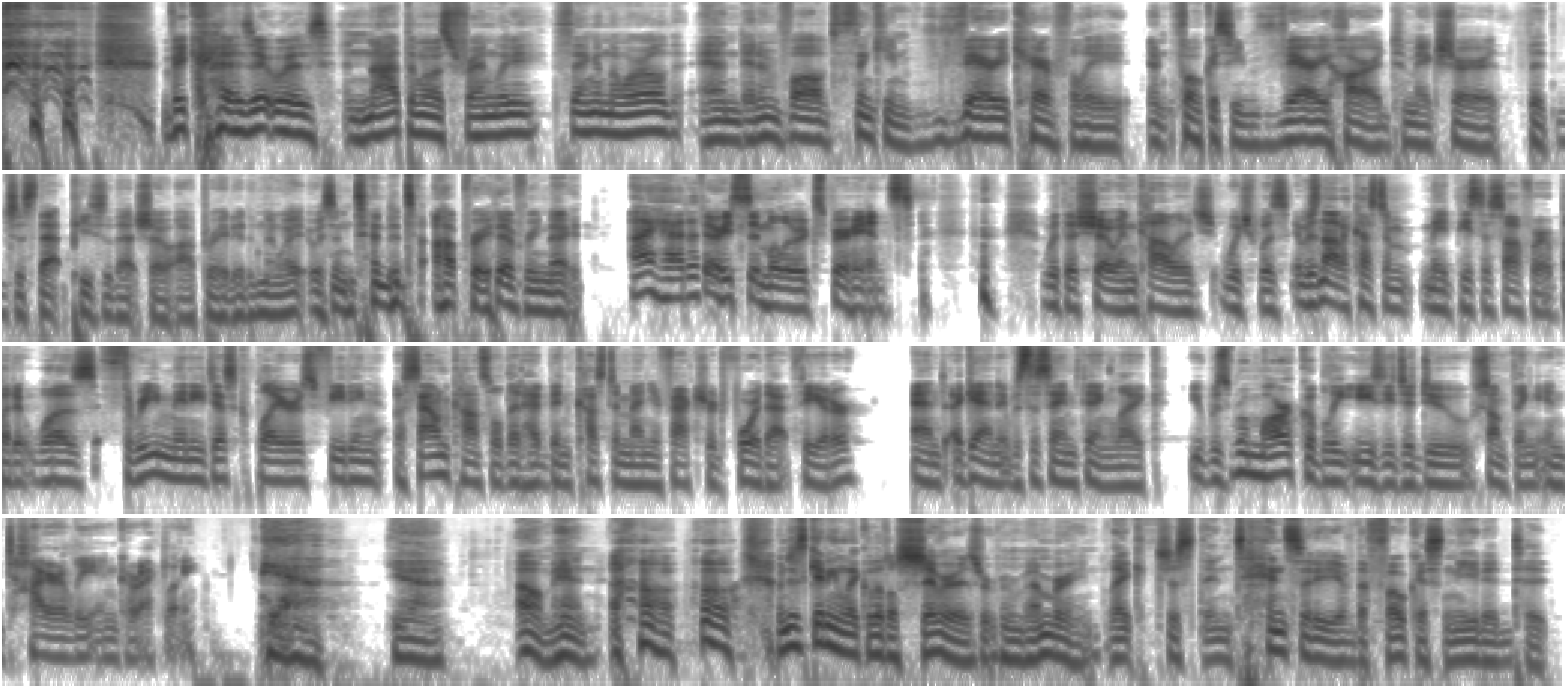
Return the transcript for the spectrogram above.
because it was not the most friendly thing in the world and it involved thinking very carefully and focusing very hard to make sure that just that piece of that show operated in the way it was intended to operate every night I had a very similar experience with a show in college, which was it was not a custom made piece of software, but it was three mini disc players feeding a sound console that had been custom manufactured for that theater. And again, it was the same thing. Like it was remarkably easy to do something entirely incorrectly. Yeah. Yeah. Oh man. Oh, oh, I'm just getting like little shivers remembering like just the intensity of the focus needed to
